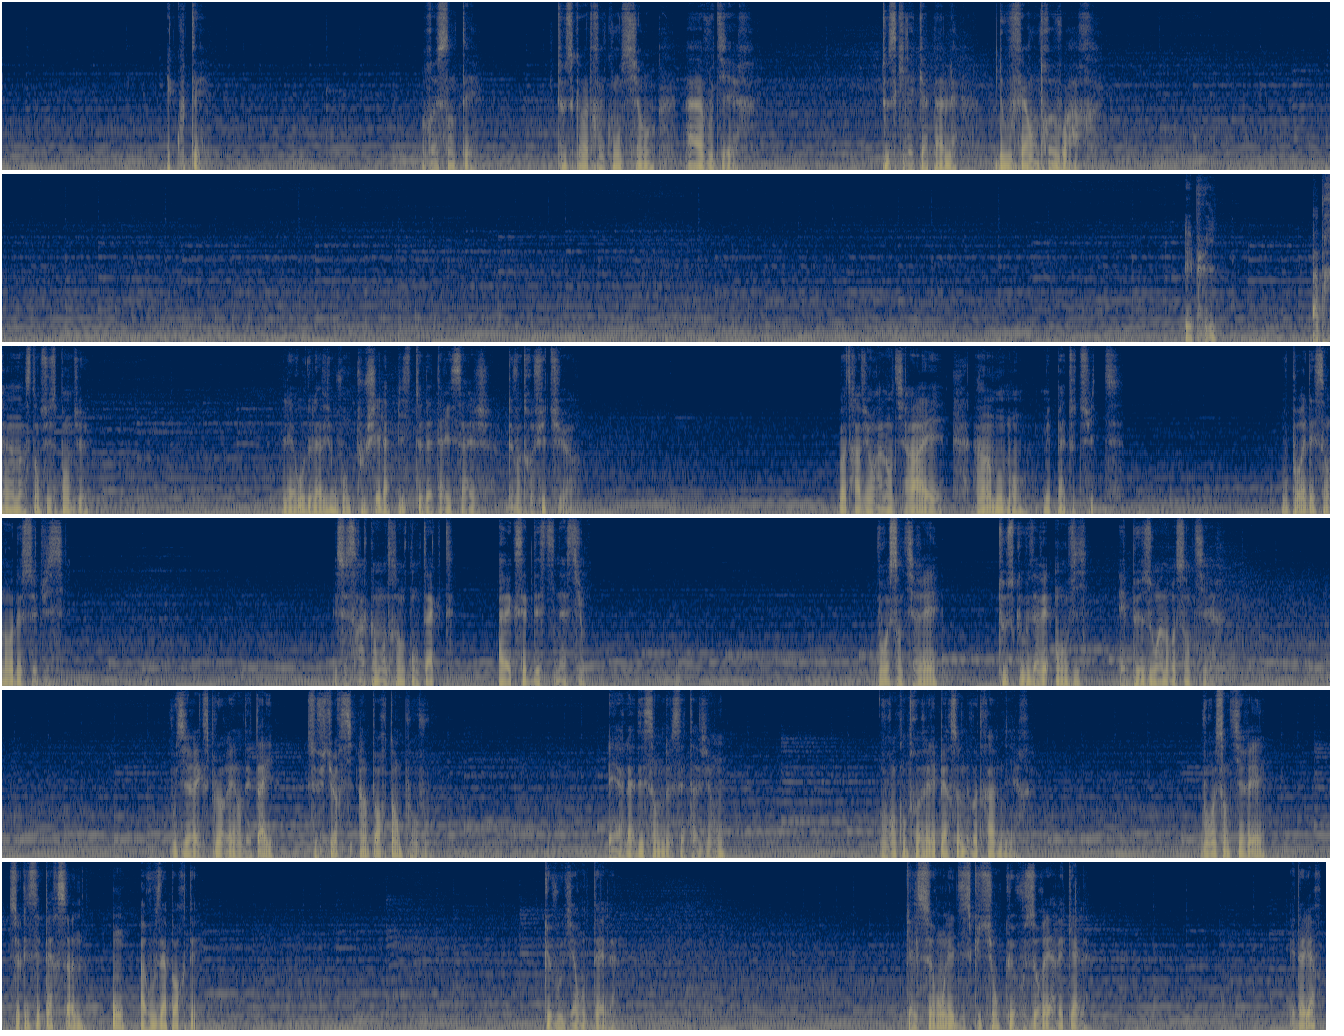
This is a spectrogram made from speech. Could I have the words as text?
Écoutez. Ressentez tout ce que votre inconscient a à vous dire. Tout ce qu'il est capable de vous faire entrevoir. Et puis, après un instant suspendu, les roues de l'avion vont toucher la piste d'atterrissage de votre futur. Votre avion ralentira et, à un moment, mais pas tout de suite, vous pourrez descendre de celui-ci. Et ce sera comme entrer en contact avec cette destination. Vous ressentirez tout ce que vous avez envie et besoin de ressentir. Vous irez explorer en détail ce futur si important pour vous. Et à la descente de cet avion, vous rencontrerez les personnes de votre avenir. Vous ressentirez ce que ces personnes ont à vous apporter. Que vous diront-elles? Quelles seront les discussions que vous aurez avec elles? Et d'ailleurs,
